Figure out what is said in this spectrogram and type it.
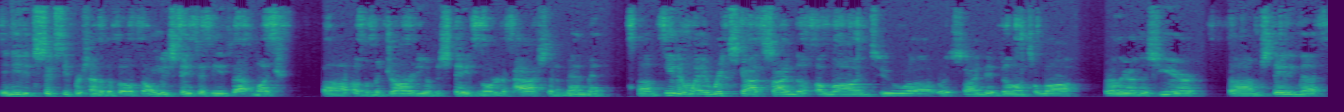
they needed 60 percent of the vote. The only state that needs that much uh, of a majority of the state in order to pass an amendment. Um, either way, Rick Scott signed a, a law into uh, signed a bill into law earlier this year, um, stating that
